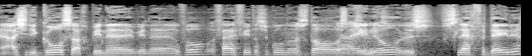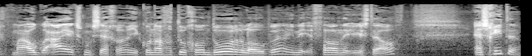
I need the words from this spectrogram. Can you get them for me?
als je die goal zag binnen, binnen hoeveel? 45 seconden was het al was Ja, 1-0. zoiets. Dus slecht verdedigd. Maar ook bij Ajax moet ik zeggen, hoor. je kon af en toe gewoon doorlopen. In de, vooral in de eerste helft. En schieten.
